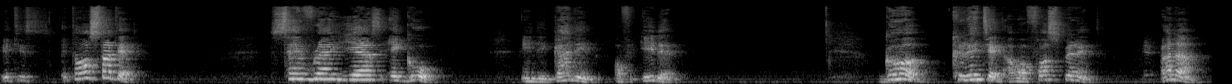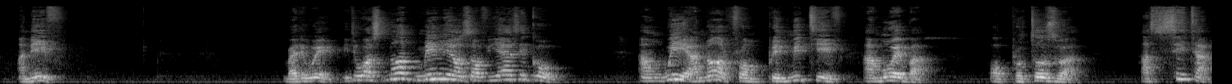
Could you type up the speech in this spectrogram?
It is it all started several years ago in the garden of Eden. God created our first parent, Adam and Eve. By the way, it was not millions of years ago, and we are not from primitive Amoeba or Protozoa, as Satan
